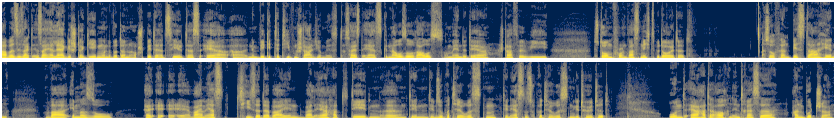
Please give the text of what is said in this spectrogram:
aber sie sagt, er sei allergisch dagegen und wird dann auch später erzählt, dass er äh, in einem vegetativen Stadium ist. Das heißt, er ist genauso raus am Ende der Staffel wie Stormfront, was nichts bedeutet. Insofern, bis dahin war immer so, er, er, er war im ersten Teaser dabei, weil er hat den, äh, den, den Superterroristen, den ersten Superterroristen getötet. Und er hatte auch ein Interesse an Butcher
